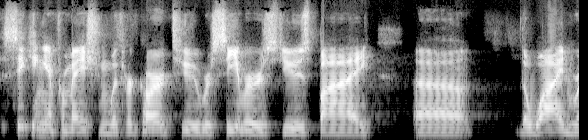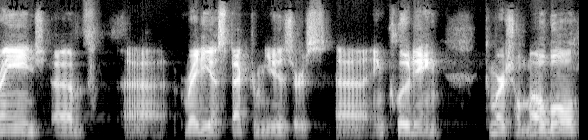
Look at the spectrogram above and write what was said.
seeking information with regard to receivers used by uh, the wide range of uh, radio spectrum users, uh, including commercial mobile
